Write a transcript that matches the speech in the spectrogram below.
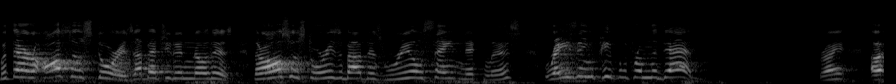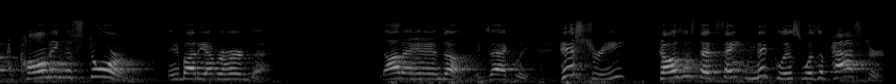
But there are also stories, I bet you didn't know this. There are also stories about this real Saint Nicholas raising people from the dead, right? Uh, calming a storm. Anybody ever heard that? Not a hand up, exactly. History tells us that St. Nicholas was a pastor.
